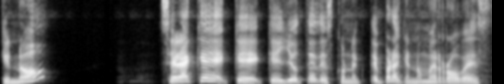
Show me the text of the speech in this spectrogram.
¿Que no? ¿Será que, que, que yo te desconecté para que no me robes?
